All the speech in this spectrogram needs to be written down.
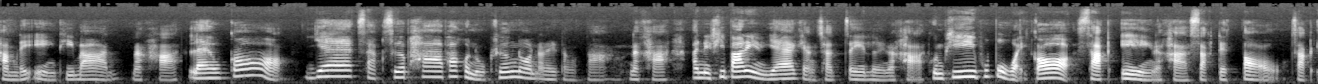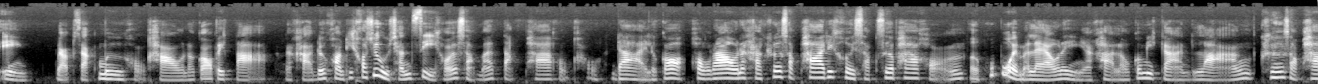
ทำได้เองที่บ้านนะคะ แล้วก็แยกซักเสื้อผ้าผ้าขนหนูเครื่องนอนอะไรต่างๆนะคะ อันนี้ที่บ้านเองแยกอย่างชัดเจนเลยนะคะ คุณพี่ผู้ป่วยก็ซักเองนะคะซักเด็ดตอลซักเองแบบซักมือของเขาแล้วก็ไปตาก นะคะ ด้วยความที่เขาอยู่ชั้น 4 เขาจะสามารถตักผ้าของเขาได้ แล้วก็ของเรานะคะ เครื่องซักผ้าที่เคยซักเสื้อผ้าของออผู้ป่วยมาแล้วอะไรอย่างเงี้ยค่ะ เราก็มีการล้างเครื่องซักผ้า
